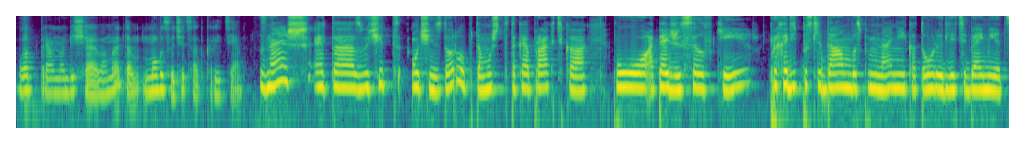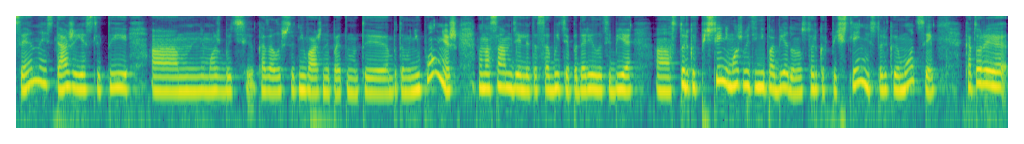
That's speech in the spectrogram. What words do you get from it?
вот прям обещаю вам это, могут случиться открытия. Знаешь, это звучит очень здорово, потому что такая практика по, опять же, self-care, проходить по следам воспоминаний, которые для тебя имеют ценность, даже если ты, ам, может быть, казалось, что это неважно, поэтому ты об этом и не помнишь, но на самом деле это событие подарило тебе а, столько впечатлений, может быть, и не победу, но столько впечатлений, столько эмоций, которые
